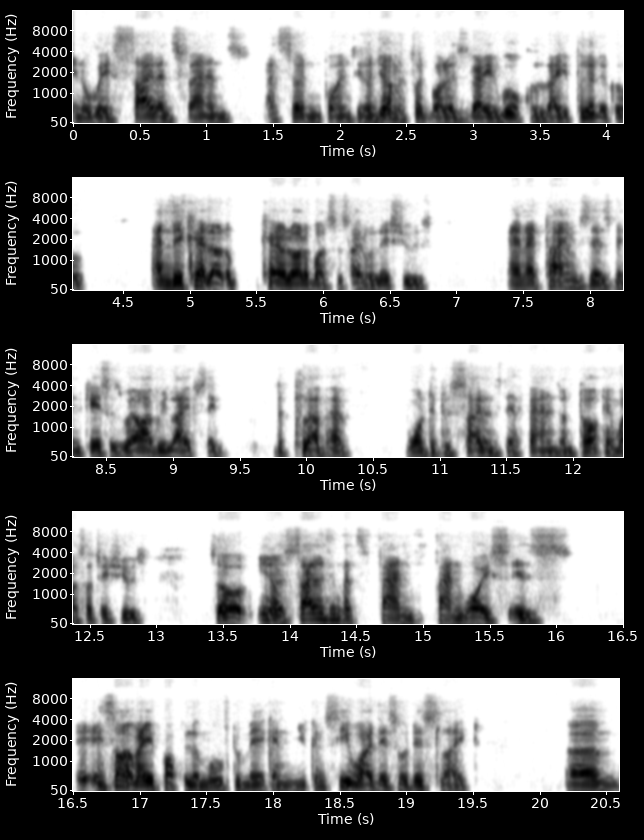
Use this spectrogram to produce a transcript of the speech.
in a way silence fans at certain points. You know, German football is very vocal, very political, and they care a lot care a lot about societal issues. And at times, there's been cases where RB Leipzig, the club, have wanted to silence their fans on talking about such issues. So you know, silencing that fan fan voice is it's not a very popular move to make, and you can see why they're so disliked. Um,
